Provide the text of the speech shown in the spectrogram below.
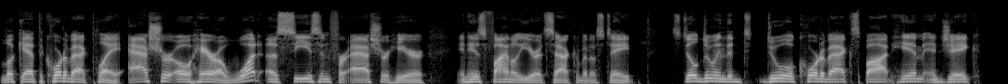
Look at the quarterback play. Asher O'Hara. What a season for Asher here in his final year at Sacramento State. Still doing the dual quarterback spot. Him and Jake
